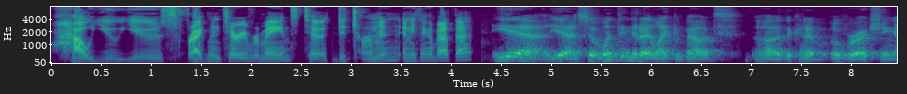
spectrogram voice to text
how you use fragmentary remains to determine anything about that? Yeah, yeah. So, one thing that I like about uh, the kind of overarching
